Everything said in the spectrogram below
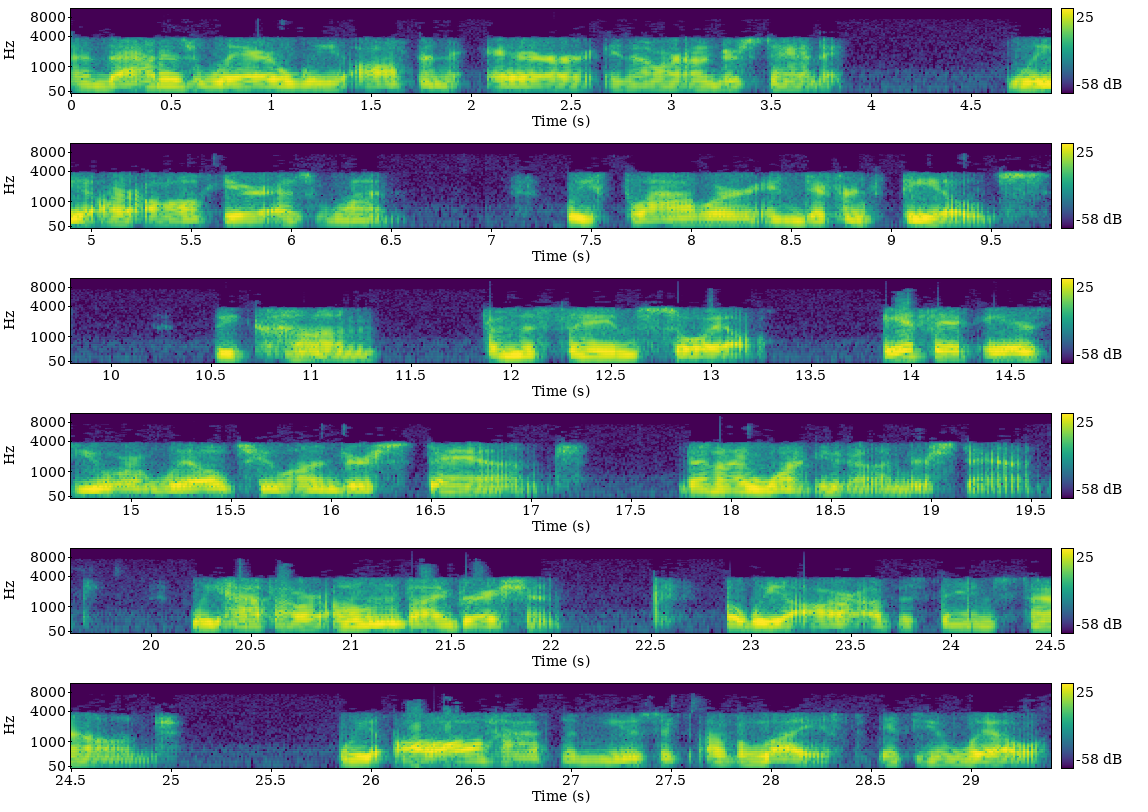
And that is where we often err in our understanding. We are all here as one. We flower in different fields. We come from the same soil. If it is your will to understand, then I want you to understand. We have our own vibration, but we are of the same sound. We all have the music of life, if you will,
